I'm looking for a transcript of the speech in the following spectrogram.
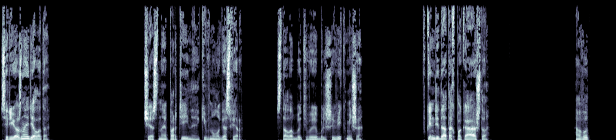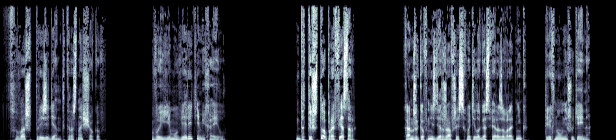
Серьезное дело-то? Честное партийное, кивнула Гасфер. Стало быть, вы большевик, Миша? В кандидатах пока что? А вот ваш президент Краснощеков. Вы ему верите, Михаил? Да ты что, профессор? Ханжиков, не сдержавшись, схватил Агосфера за воротник, тряхнул нешутейно.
